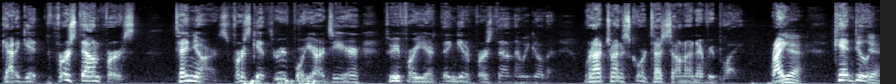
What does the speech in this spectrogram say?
got to get the first down first. 10 yards. First get three or four yards here, three or four yards, then get a first down, then we go there. We're not trying to score a touchdown on every play, right? Yeah. Can't do it. Yeah.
